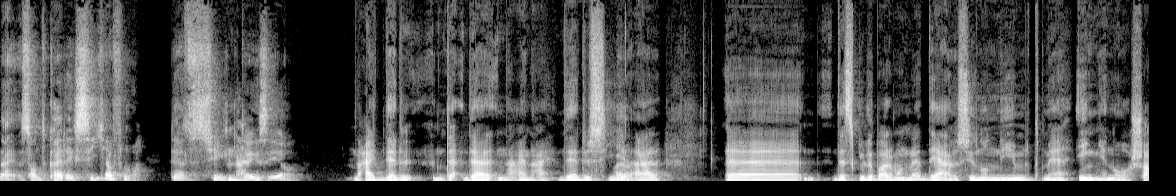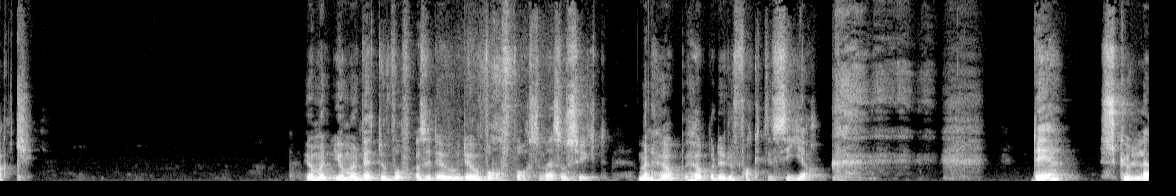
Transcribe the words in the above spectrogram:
Nei, sant, hva er det jeg sier for noe? Det er helt sykt, Nei. det jeg sier. Nei, det du det, det er, Nei, nei. Det du sier er eh, Det skulle bare mangle. Det er jo synonymt med ingen årsak. Jo, men, jo, men vet du hvor, altså det, er jo, det er jo hvorfor som er så sykt. Men hør, hør på det du faktisk sier. Det skulle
